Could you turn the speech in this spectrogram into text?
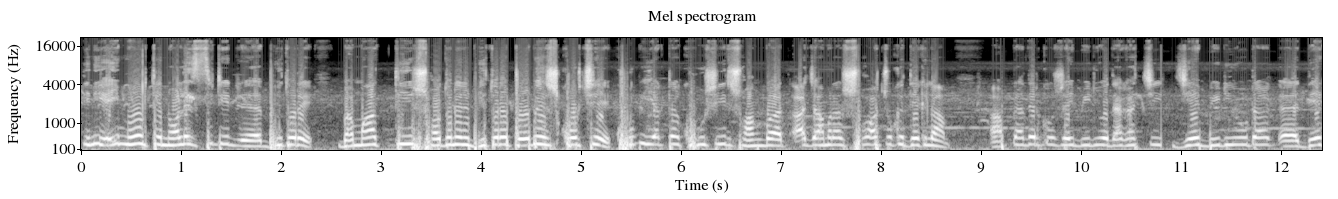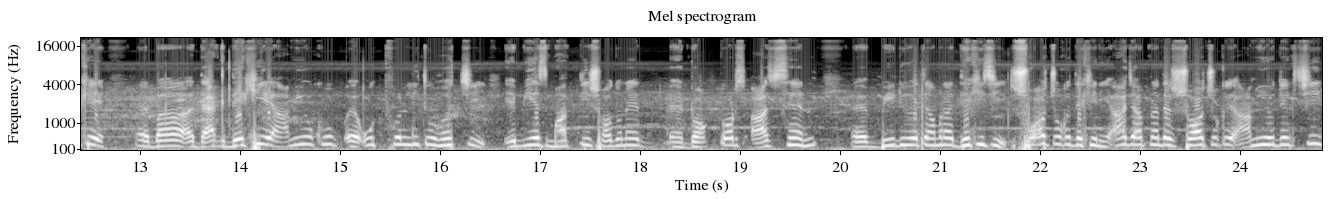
তিনি এই মুহূর্তে নলেজ সিটির ভিতরে বা মাতৃ সদনের ভিতরে প্রবেশ করছে। খুবই একটা খুশির সংবাদ। আজ আমরা স্বচোখে দেখলাম। আপনাদেরকেও সেই ভিডিও দেখাচ্ছি। যে ভিডিওটা দেখে বা দেখ- দেখিয়ে আমিও খুব উৎফুল্লিত হচ্ছি। এবিএস মাতৃ সদনের ডক্টরস আসছেন ভিডিওতে আমরা দেখেছি। স্বচোখে দেখিনি। আজ আপনাদের স্বচোখে আমিও দেখছি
